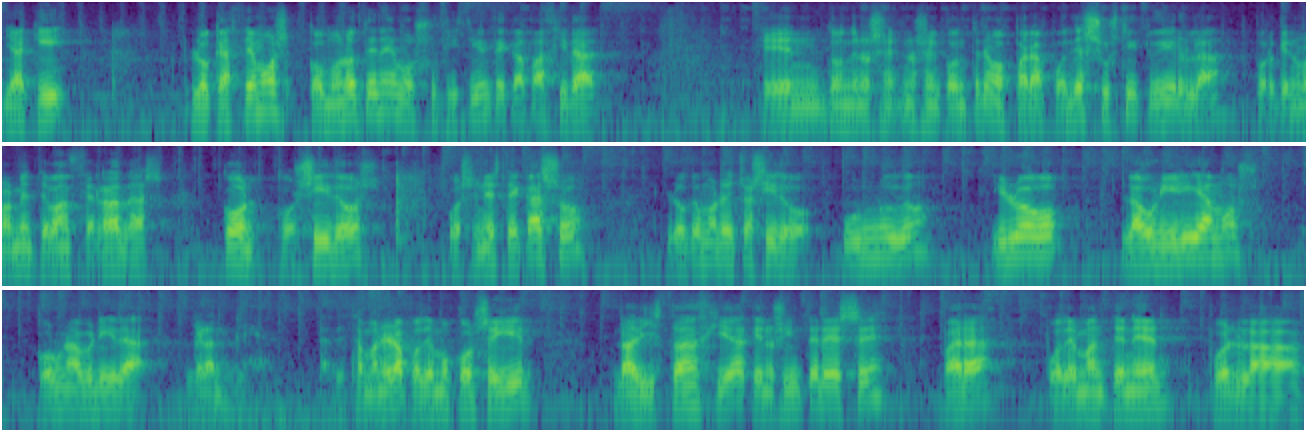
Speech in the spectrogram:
y aquí lo que hacemos, como no tenemos suficiente capacidad en donde nos, encontremos para poder sustituirla, porque normalmente van cerradas con cosidos, pues en este caso lo que hemos hecho ha sido un nudo y luego la uniríamos con una brida grande. De esta manera podemos conseguir la distancia que nos interese para poder mantener pues, la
